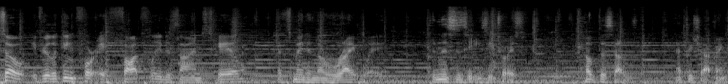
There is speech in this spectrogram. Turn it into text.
So, if you're looking for a thoughtfully designed scale that's made in the right way, then this is the easy choice. Hope this helps. Happy shopping.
